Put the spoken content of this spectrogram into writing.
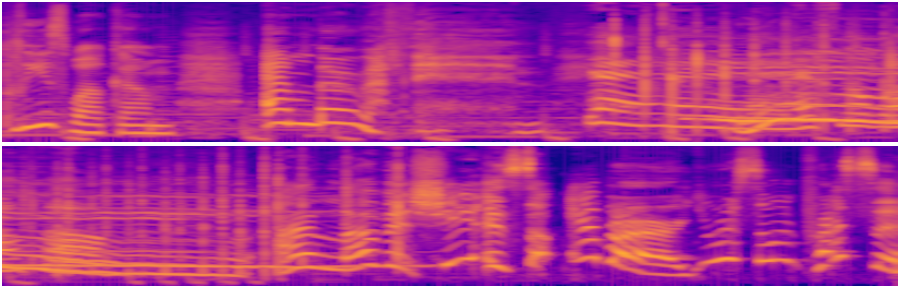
Please welcome Amber Ruffin. Yay! I feel welcome. I love it. She is so ever. You are so impressive.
